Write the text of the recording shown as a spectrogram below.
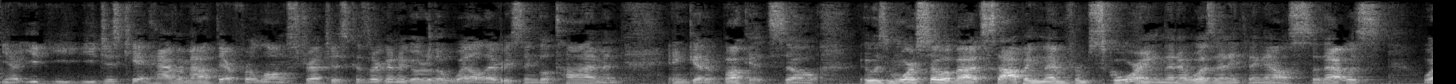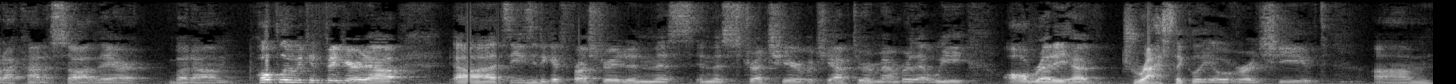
you know you, you just can't have him out there for long stretches because they're going to go to the well every single time and, and get a bucket. So it was more so about stopping them from scoring than it was anything else. So that was what I kind of saw there. But um, hopefully we can figure it out. Uh, it's easy to get frustrated in this in this stretch here, but you have to remember that we already have drastically overachieved um,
